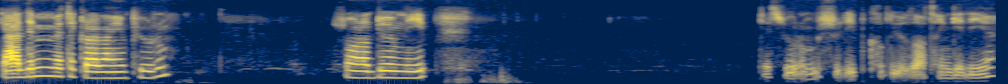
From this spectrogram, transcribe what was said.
Geldim ve tekrardan yapıyorum. Sonra düğümleyip kesiyorum. Bir sürü ip kalıyor zaten geriye.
